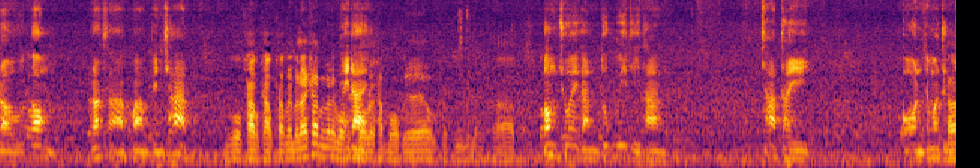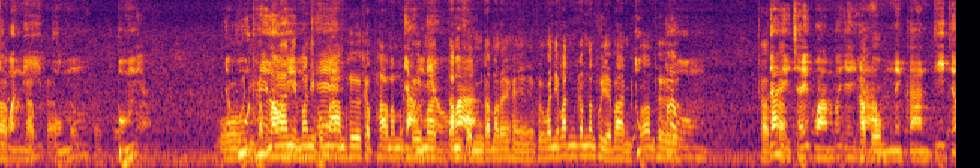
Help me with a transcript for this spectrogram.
เราต้องรักษาความเป็นชาติ โอ้ครับครับครับไม่เป็นไรครับไม่เป็นไรบอกให้ได้ บอกเลยครับบอกแล้วครับไม่เป็นไรครับต้องช่วยกันทุกวิถีทาง ชาติไทย ก่อนจะมาถึงครับทุกวันนี้ ครับผมครับผมเนี่ย โอ้จะพูดนี่ครับให้เรามาเห็นี่นมานี่ผมแค่มาอำเภอครับพามาอำเภออย่างเดีมายวตำสมว่าทำอะไรให้อำเภอวันนี้วันกำนันผู้ใหญ่บ้านทุกก็อำเภอพระองค์ ครับได้ครับใช้ความพยาครัยาบผม มในการที่จะ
